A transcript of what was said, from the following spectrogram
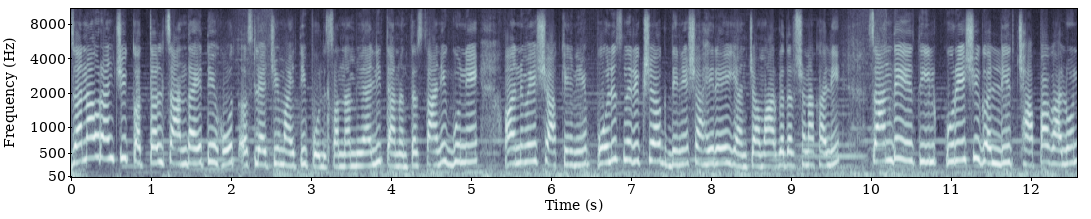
जनावरांची कत्तल चांदा येथे होत असल्याची माहिती पोलिसांना मिळाली. त्यानंतर स्थानिक गुन्हे अन्वेष शाखेने पोलीस निरीक्षक दिनेश आहिरे यांच्या मार्गदर्शनाखाली चांदे येथील कुरेशी गल्लीत छापा घालून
